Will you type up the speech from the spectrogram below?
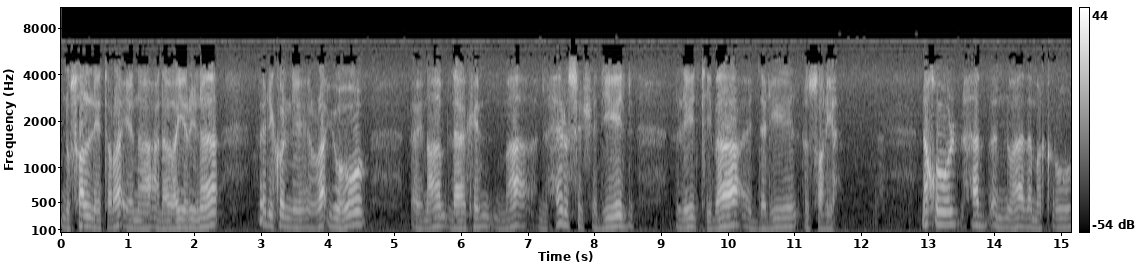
نسلط رأينا على غيرنا فلكل رأيه نعم لكن مع الحرص الشديد لاتباع الدليل الصريح. نقول هب أن هذا مكروه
